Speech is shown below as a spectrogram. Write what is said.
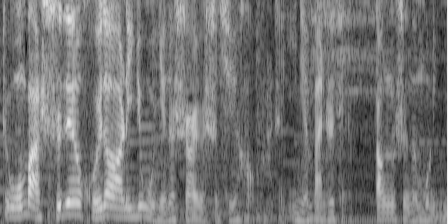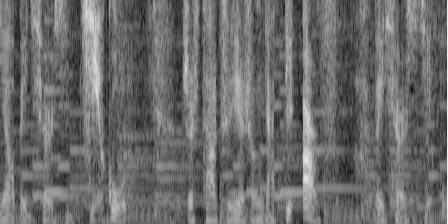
这我们把时间回到二零一五年的十二月十七号，一年半之前，当时呢穆里尼奥被切尔西解雇了，这是他职业生涯第二次啊被切尔西解雇。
